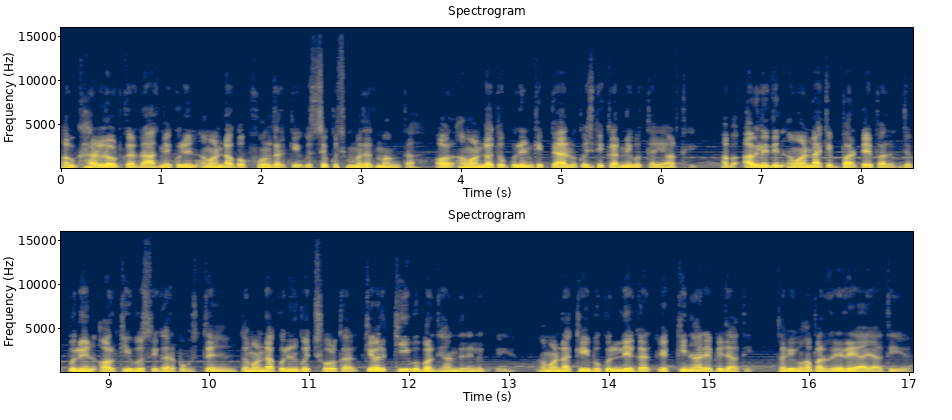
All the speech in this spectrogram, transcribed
अब घर लौटकर रात में कुलीन अमांडा को फ़ोन करके उससे कुछ मदद माँगता है और अमांडा तो कुलीन के प्यार में कुछ भी करने को तैयार थी। अब अगले दिन अमांडा के बर्थडे पर जब कुलीन और कीबो उसके घर पहुँचते हैं तो अमांडा कुलीन को छोड़कर केवल कीबो पर ध्यान देने लगती है। अमांडा कीबो को लेकर एक किनारे पे जाती, तभी वहाँ पर रेरे आ जाती है।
